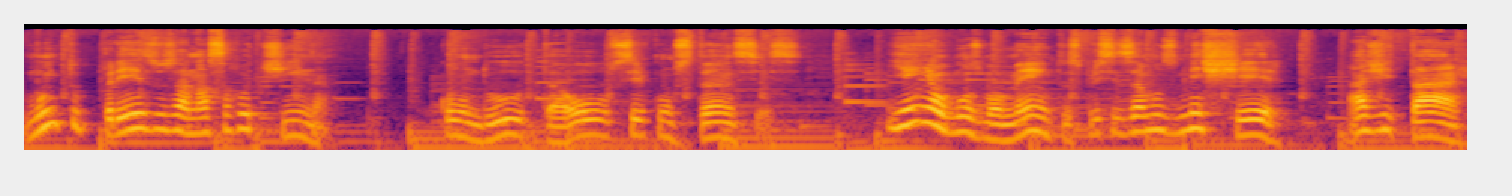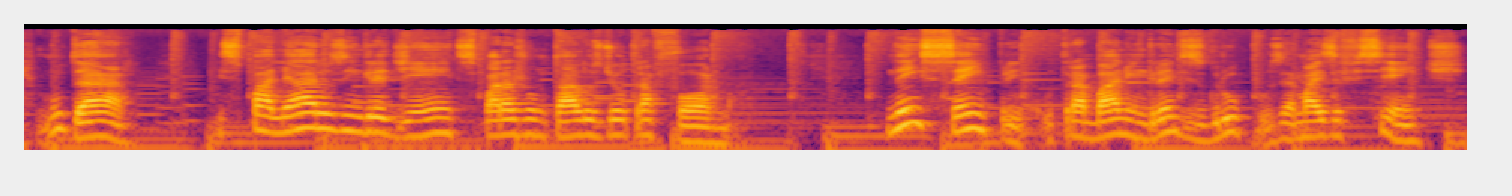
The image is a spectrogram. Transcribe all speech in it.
muito presos à nossa rotina, conduta ou circunstâncias, e em alguns momentos precisamos mexer, agitar, mudar, espalhar os ingredientes para juntá-los de outra forma. Nem sempre o trabalho em grandes grupos é mais eficiente.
